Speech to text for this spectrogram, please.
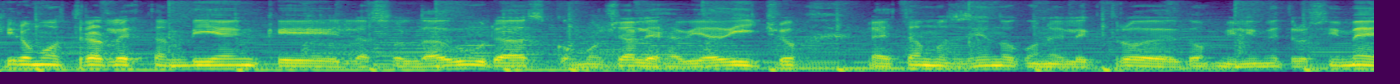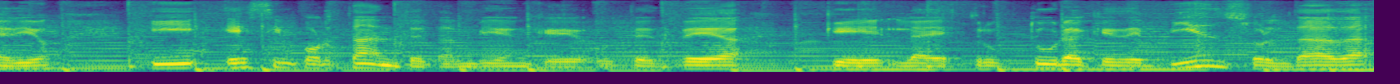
Quiero mostrarles también que las soldaduras, como ya les había dicho, las estamos haciendo con electrodo de 2 milímetros y medio y es importante también que usted vea que la estructura quede bien soldada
